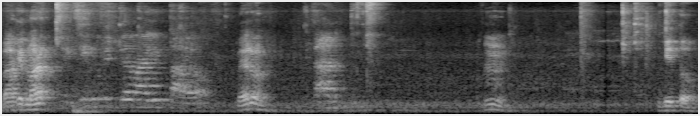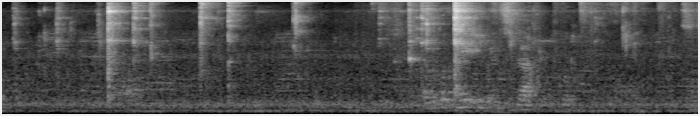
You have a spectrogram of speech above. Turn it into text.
Bakit, Mark? Nagsinulit ka rayon tayo. Meron. Saan? Hmm. Dito. Ano ba graphic ko? Sa.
